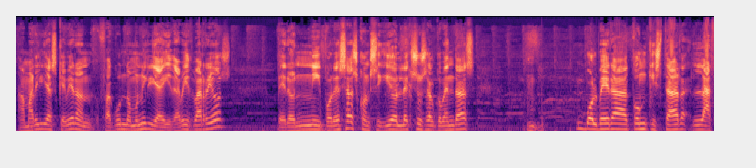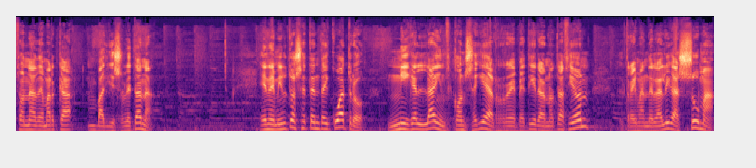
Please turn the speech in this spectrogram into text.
amarillas que vieron Facundo Munilla y David Barrios, pero ni por esas consiguió Lexus Alcobendas volver a conquistar la zona de marca vallisoletana. En el minuto 74, Miguel Lainz conseguía repetir anotación, el Traiman de la Liga suma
